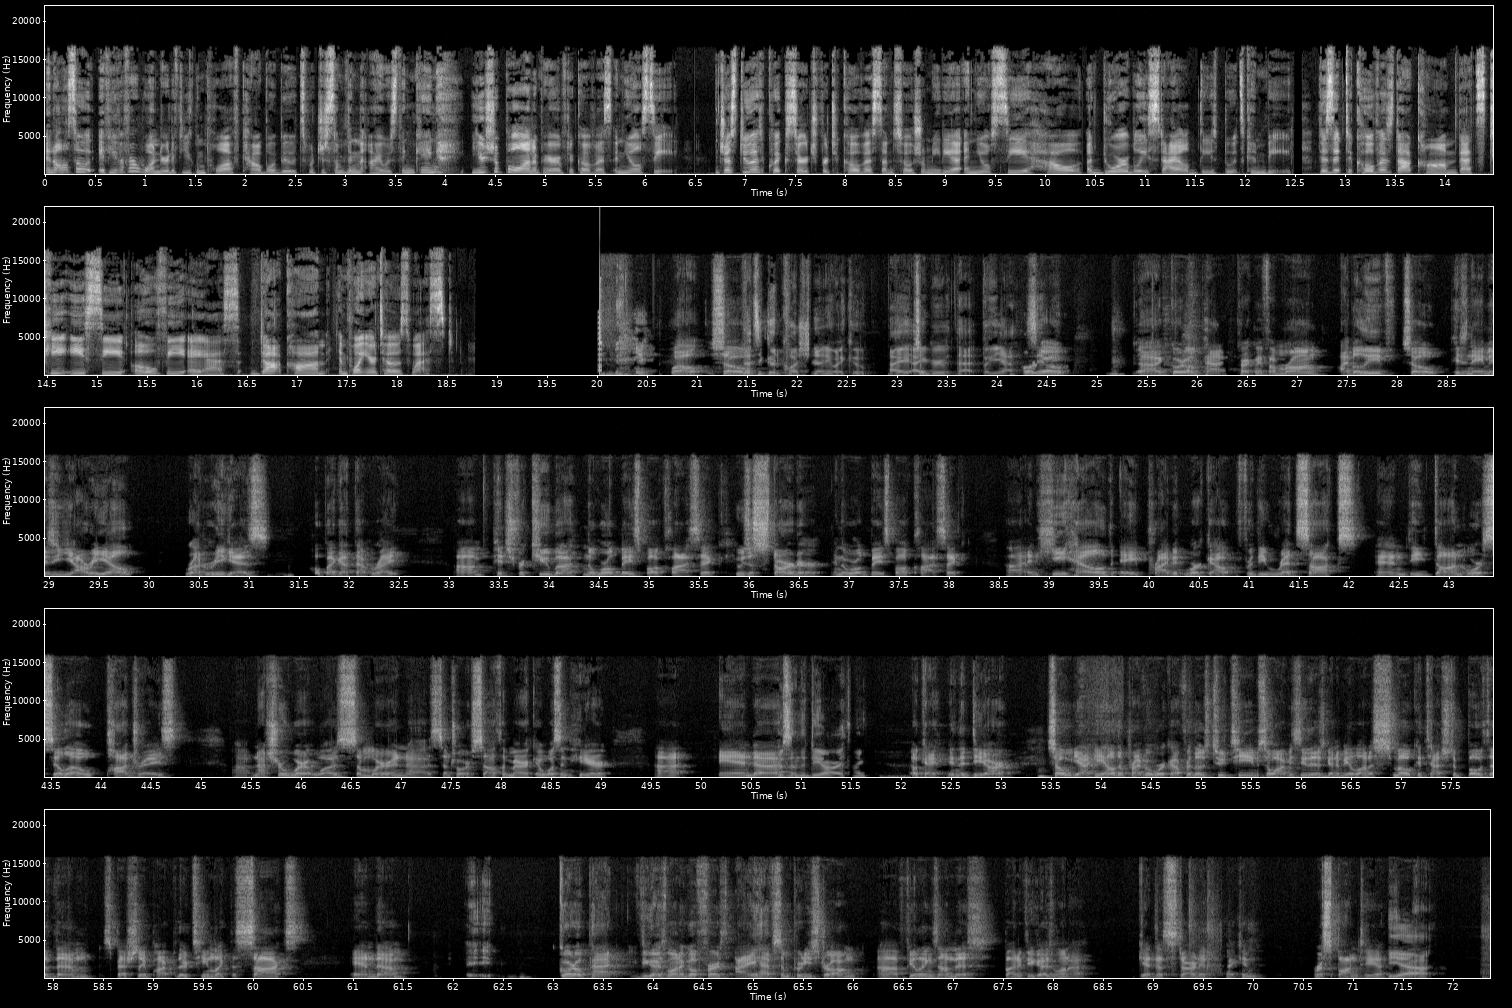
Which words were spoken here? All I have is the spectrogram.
And also, if you've ever wondered if you can pull off cowboy boots, which is something that I was thinking, you should pull on a pair of Tecovas and you'll see. Just do a quick search for Tecovas on social media and you'll see how adorably styled these boots can be. Visit tecovas.com, that's T E C O V A S.com, and point your toes west. well, so that's a good question anyway, Coop. I, I agree with that. But yeah, Gordo, uh, Gordo and Pat, correct me if I'm wrong. I believe so. His name is Yariel Rodriguez. Hope I got that right. Um, pitched for Cuba in the World Baseball Classic. He was a starter in the World Baseball Classic, uh, and he held a private workout for the Red Sox and the Don Orsillo Padres. Uh, not sure where it was, somewhere in uh, Central or South America. It wasn't here. Uh, and uh, it was in the DR, I think. Okay, in the DR. So yeah, he held a private workout for those two teams. So obviously, there's going to be a lot of smoke attached to both of them, especially a popular team like the Sox. And um, Gordo, Pat, if you guys want to go first, I have some pretty strong uh, feelings on this. But if you guys want to get us started, I can respond to you. Yeah.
